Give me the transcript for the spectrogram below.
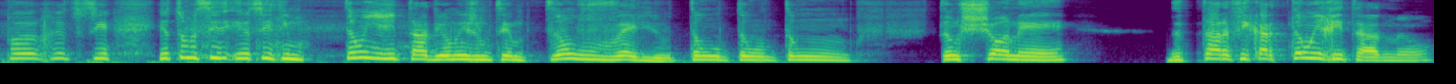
para sociais. Eu eu senti-me tão irritado e ao mesmo tempo tão velho, tão, tão, tão, tão choné de estar a ficar tão irritado, meu.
